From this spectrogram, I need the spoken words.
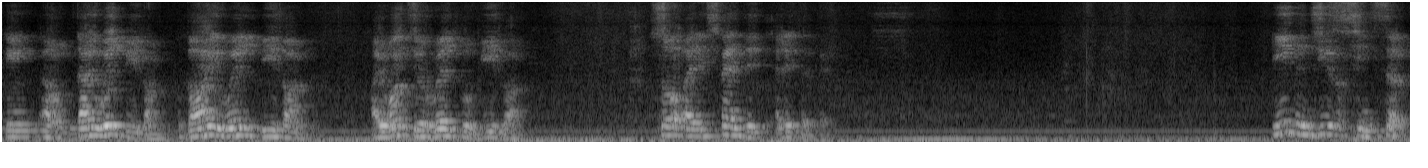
king, um, Thy will be done. Thy will be done. I want Your will to be done. So I expand it a little bit. Even Jesus Himself,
